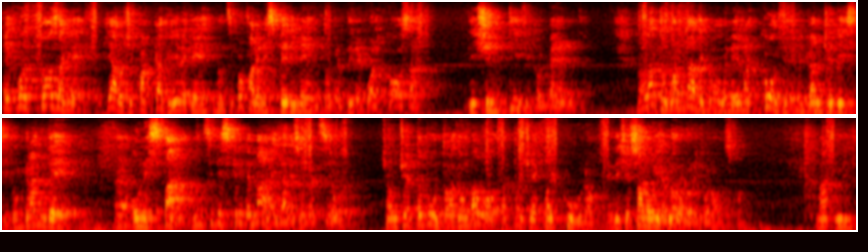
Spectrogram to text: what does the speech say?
è qualcosa che, chiaro, ci fa capire che non si può fare un esperimento per dire qualcosa di scientifico in merito. Tra l'altro guardate come nei racconti degli evangelisti con grande eh, onestà non si descrive mai la resurrezione. C'è a un certo punto la tomba vuota, poi c'è qualcuno che dice sono io, loro lo riconoscono. Ma il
